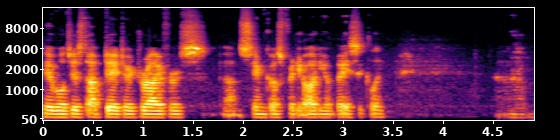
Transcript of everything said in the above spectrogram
they will just update their drivers, uh, same goes for the audio basically. Um,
